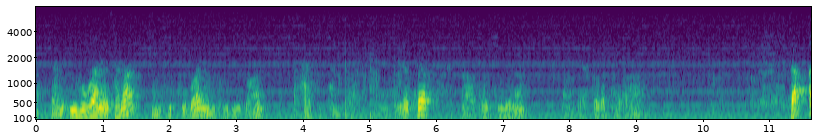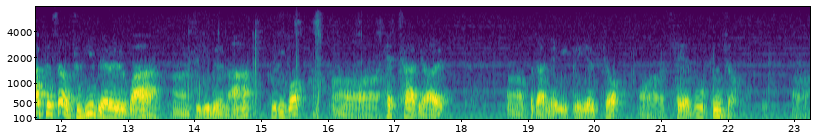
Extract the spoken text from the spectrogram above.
그 다음에 이 구간에서는 29번, 22번, 43번. 예, 이렇게 어, 보시면 될것 같아요. 자, 앞에서 주기별과, 어, 주기별과, 그리고, 어, 해차별, 어, 그 다음에 이 배열표, 어, 세부 분석, 어,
